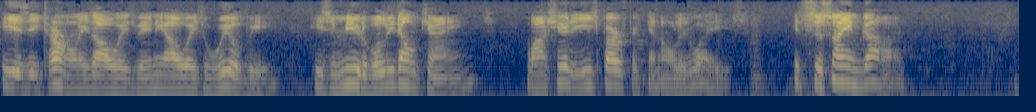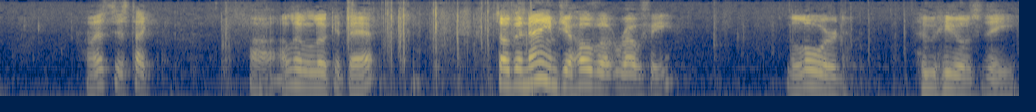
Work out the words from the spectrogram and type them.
He is eternal. He's always been. He always will be. He's immutable. He don't change. Why should he? He's perfect in all his ways. It's the same God. Let's just take uh, a little look at that. So the name Jehovah Rophi, the Lord who heals thee,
